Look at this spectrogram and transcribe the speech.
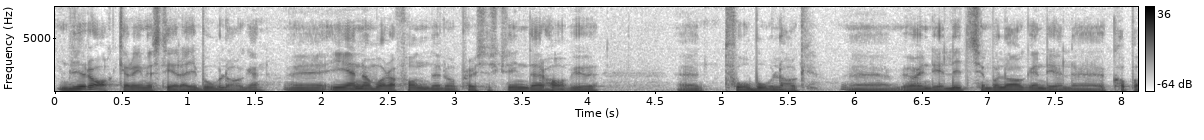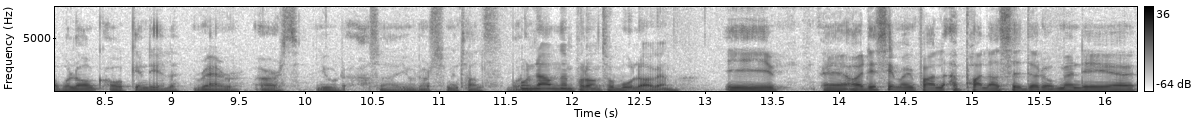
blir rakare att investera i bolagen. I en av våra fonder, då, Precious Green, där har vi ju två bolag. Eh, Vi har en del litiumbolag, en del eh, kopparbolag och en del rare earth, jord, alltså Och jordartsmetallsbolag. namnen på de två bolagen? I, eh, ja, det ser man ju på alla, på alla sidor. Då, men det är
